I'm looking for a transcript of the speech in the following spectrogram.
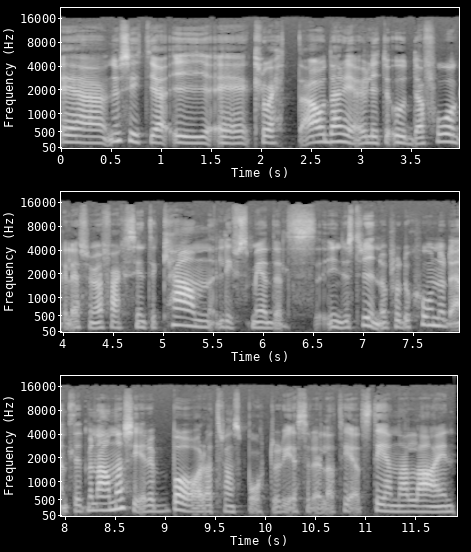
eh, nu sitter jag i eh, Cloetta och där är jag ju lite udda fågel eftersom jag faktiskt inte kan livsmedelsindustrin och produktion ordentligt. Men annars är det bara transport och reserelaterat. Stena Line,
